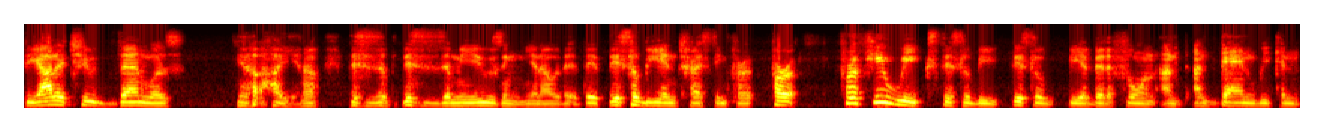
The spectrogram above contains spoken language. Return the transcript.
the attitude then was, you know, you know, this is a, this is amusing. You know, this will be interesting for for for a few weeks. This will be this will be a bit of fun, and and then we can,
